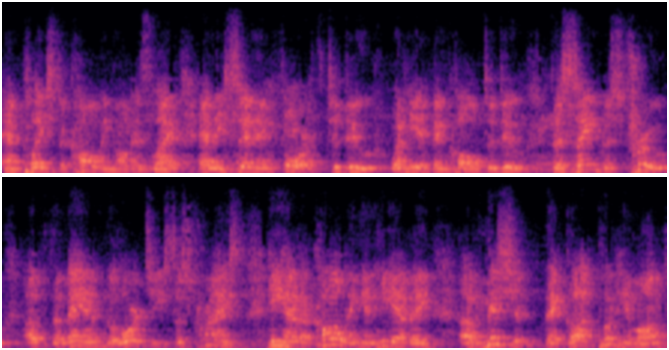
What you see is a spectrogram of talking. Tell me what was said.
and placed a calling on his life, and he sent him forth to do what he had been called to do. The same is true of the man, the Lord Jesus Christ. He had a calling and he had a, a mission that God put him on,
